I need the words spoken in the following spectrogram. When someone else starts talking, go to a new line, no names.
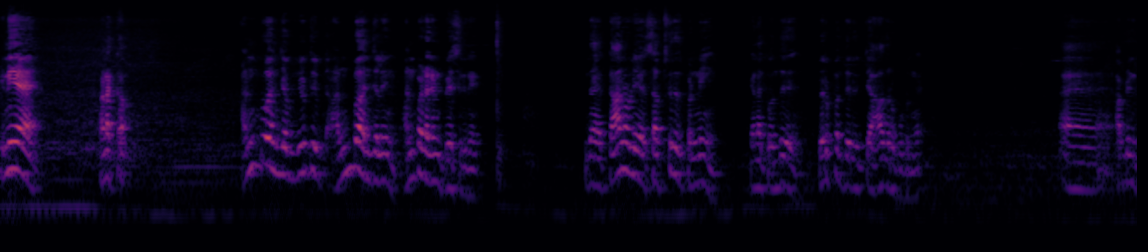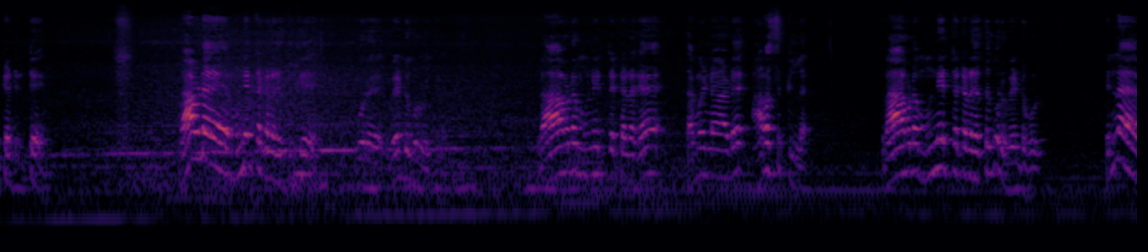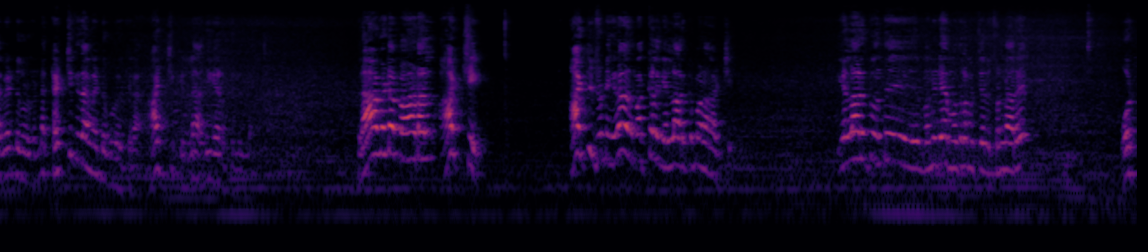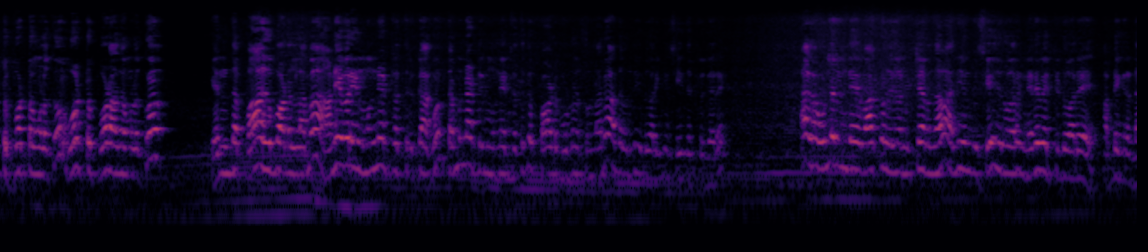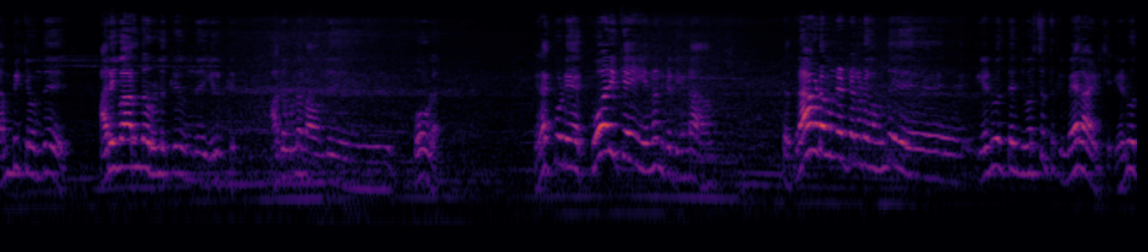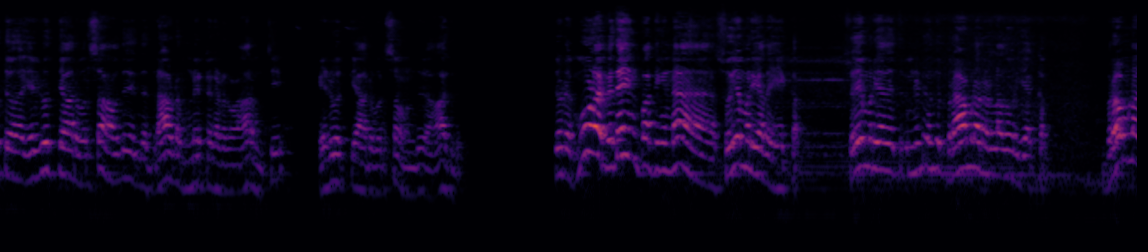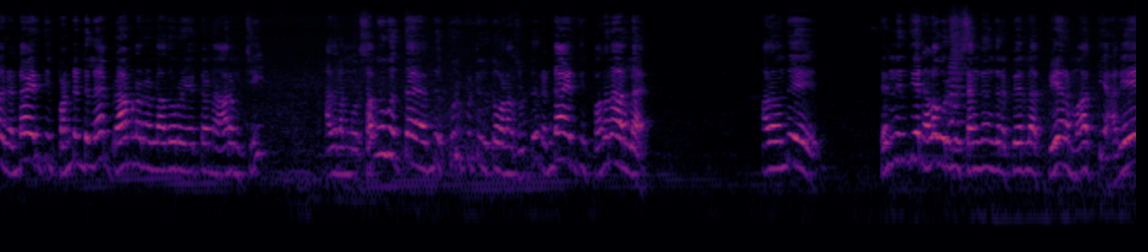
இனிய வணக்கம். அன்பு அஞ்சல் யூடியூப் அன்பு அஞ்சலின் அன்பழகன் பேசுகிறேன். இந்த காணொலியை சப்ஸ்கிரைப் பண்ணி எனக்கு வந்து விருப்பம் தெரிவித்து ஆதரவு கொடுங்க. அப்படின்னு கேட்டுக்கிட்டு திராவிட முன்னேற்ற கழகத்துக்கு ஒரு வேண்டுகோள் வைக்கிறேன். திராவிட முன்னேற்ற கழக தமிழ்நாடு அரசுக்கு இல்லை. திராவிட முன்னேற்ற கழகத்துக்கு ஒரு வேண்டுகோள். என்ன வேண்டுகோள் கட்சிக்கு தான் வேண்டுகோள் வைக்கிறார். ஆட்சிக்கு இல்லை அதிகாரத்துக்கு இல்லை. திராவிட பாடல் ஆட்சி. ஆட்சி சொன்னீங்கன்னா அது மக்களுக்கு எல்லாருக்குமான ஆட்சி. எல்லாருக்கும் வந்து முன்னாடியே முதலமைச்சர் சொன்னார் ஓட்டு போட்டவங்களுக்கும் ஓட்டு போடாதவங்களுக்கும் எந்த பாகுபாடும் இல்லாமல் அனைவரின் முன்னேற்றத்திற்காகவும் தமிழ்நாட்டின் முன்னேற்றத்துக்கு பாடுபடும் சொன்னார். அதை வந்து இது வரைக்கும் செய்துட்டு இருக்காரு அதில் ஒன்று ரெண்டு வாக்குறுதிகள் மிச்சம் இருந்தாலும் அதையும் வந்து செய்துடுவார் நிறைவேற்றிடுவார் அப்படிங்கிற நம்பிக்கை வந்து அறிவார்ந்தவர்களுக்கு வந்து இருக்கு. அது உள்ள நான் வந்து போகல. எனக்குடைய கோரிக்கை என்னன்னு கேட்டீங்கன்னா இந்த திராவிட முன்னேற்ற கழகம் வந்து எழுபத்தஞ்சு வருஷத்துக்கு மேல ஆயிடுச்சு. எழுபத்தி எழுபத்தி ஆறு வருஷம் ஆகுது இந்த திராவிட முன்னேற்ற கழகம் ஆரம்பிச்சு எழுபத்தி ஆறு வருஷம் வந்து ஆகுது. இதோட மூல விதைன்னு பார்த்தீங்கன்னா சுயமரியாதை இயக்கம். சுயமரியாதைக்கு முன்னாடி வந்து பிராமணர் அல்லாத ஒரு இயக்கம். பிராமணர் ரெண்டாயிரத்தி பன்னெண்டுல பிராமணர் அல்லாத ஒரு இயக்கம்னு ஆரம்பிச்சு அதை நம்ம ஒரு சமூகத்தை வந்து குறிப்பிட்டு இருக்க வேணாம்னு சொல்லிட்டு ரெண்டாயிரத்தி பதினாறுல அதை வந்து தென்னிந்திய நல உரிமை சங்கங்கிற பேர்ல பேரை மாத்தி அதே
